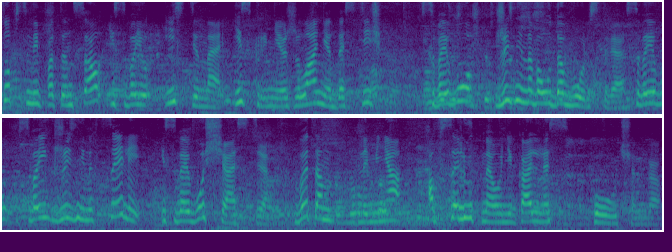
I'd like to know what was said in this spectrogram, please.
собственный потенциал и свое истинное, искреннее желание достичь своего жизненного удовольствия, своего, своих жизненных целей и своего счастья. В этом для меня абсолютная уникальность коучинга.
